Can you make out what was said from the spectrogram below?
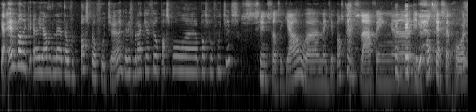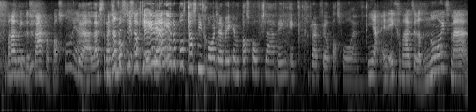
Ja, en wat ik, eh, je had het net over het paspelvoetje. Ik weet niet, gebruik jij veel paspel, paspelvoetjes? Sinds dat ik jou eh, met je paspoortverslaving eh, in de podcast heb gehoord, gebruik ik dus vaker paspel. Ja. Ja, luisteraars, Maar dat mocht je, dus ook mocht je eerder, eerder podcast niet gehoord hebben, ik heb een paspelverslaving. Ik gebruik veel paspel. En... Ja, en ik gebruikte dat nooit, maar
